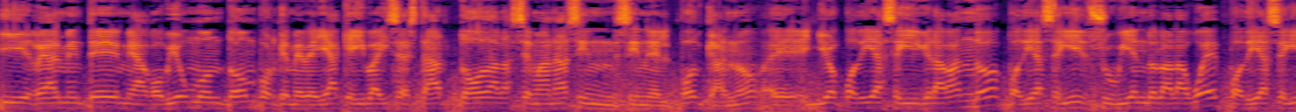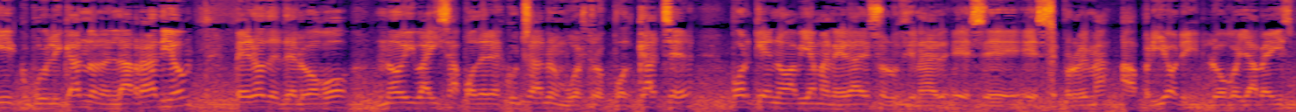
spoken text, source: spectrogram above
y realmente me agobió un montón porque me veía que ibais a estar toda la semana sin, sin el podcast, ¿no? Eh, yo podía seguir grabando, podía seguir subiéndolo a la web, podía seguir publicándolo en la radio, pero desde luego no ibais a poder escucharlo en vuestros podcatcher porque no había manera de solucionar ese, ese problema a priori. Luego ya veis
